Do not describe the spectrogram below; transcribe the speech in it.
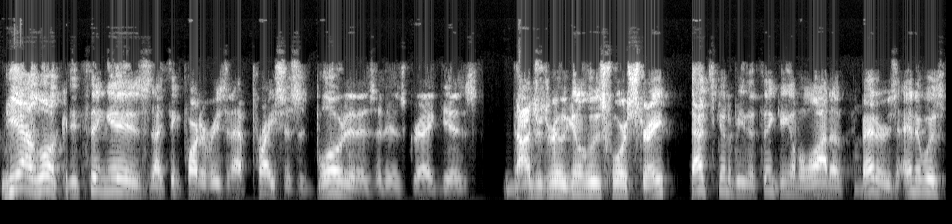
Yeah, look, the thing is, I think part of the reason that price is as bloated as it is, Greg, is Dodgers really going to lose four straight. That's going to be the thinking of a lot of betters. And it was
